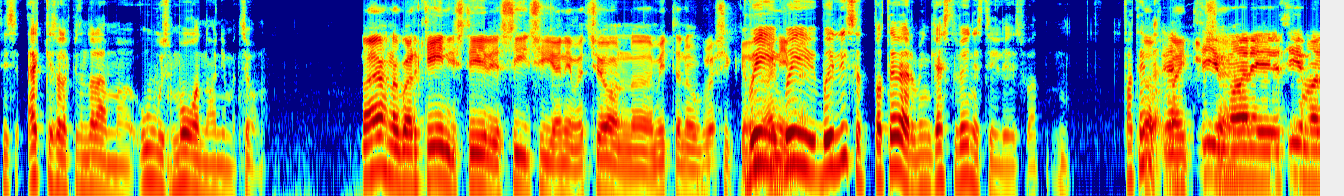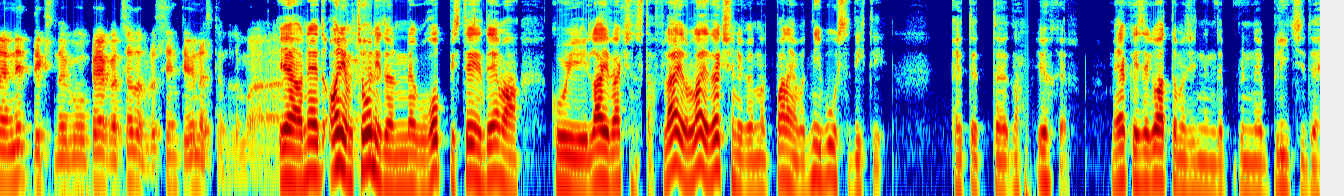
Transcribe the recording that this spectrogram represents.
siis äkki see oleks pidanud olema uus moodne animatsioon. nojah, nagu Arkeeni stiilis CG animatsioon, mitte nagu klassikaline või, või, või lihtsalt whatever, mingi Castlevania stiilis, vaat-, whatever No, näiteks, siiamaani, siiamaani on Netflix nagu peaaegu et sada protsenti õnnestunud oma. ja need animatsioonid on nagu hoopis teine teema kui live action stuff, live, live action'iga nad panevad nii puusse tihti, et, et noh, jõhker. Me ei hakka isegi vaatama siin nende, nende Bleach'ide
